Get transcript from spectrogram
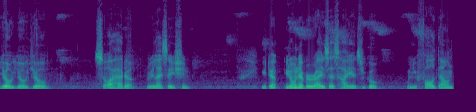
Yo, yo, yo. So I had a realization. You don't you don't ever rise as high as you go when you fall down.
